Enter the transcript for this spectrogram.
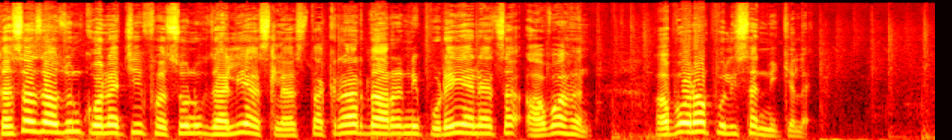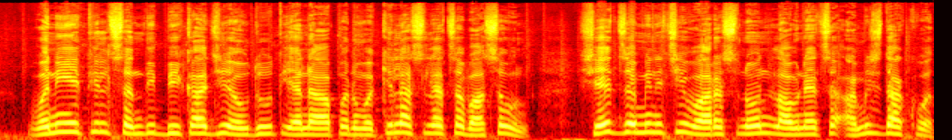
तसंच अजून कोणाची फसवणूक झाली असल्यास तक्रारदारांनी पुढे येण्याचं आवाहन अबोरा पोलिसांनी केलं आहे वणी येथील संदीप भिकाजी अवधूत यांना आपण वकील असल्याचं भासवून शेत जमिनीची वारस नोंद लावण्याचं आमिष दाखवत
